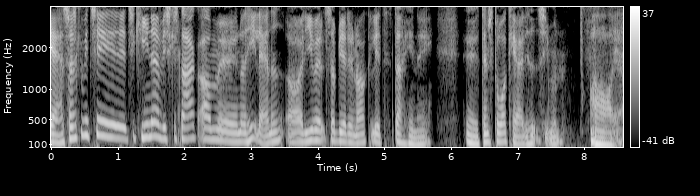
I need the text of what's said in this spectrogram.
Ja, så skal vi til, til Kina. Vi skal snakke om øh, noget helt andet, og alligevel så bliver det nok lidt derhen af. Øh, den store kærlighed, Simon. Åh oh, ja.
